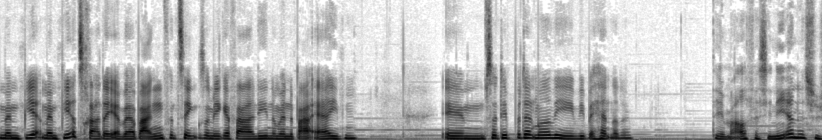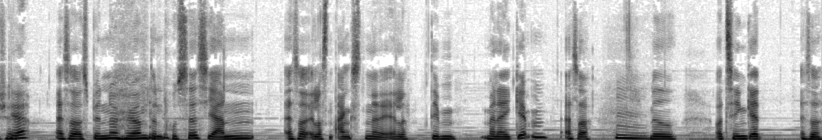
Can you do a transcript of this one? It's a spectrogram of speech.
Man bliver, man bliver træt af at være bange for ting, som ikke er farlige, når man bare er i dem. Øhm, så det er på den måde, vi, vi behandler det. Det er meget fascinerende, synes jeg. Ja. Altså spændende at høre om den proces, hjernen, altså, eller sådan angsten, eller det, man er igennem, altså hmm. med at tænke, at, altså,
